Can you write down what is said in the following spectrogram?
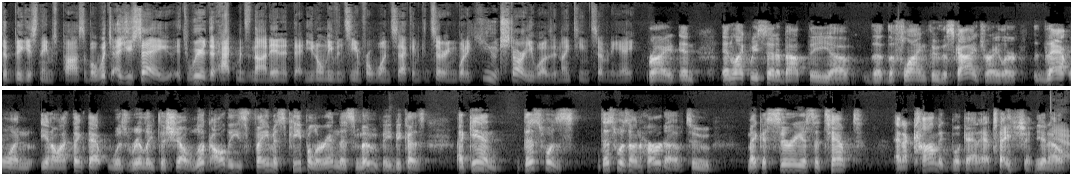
the biggest names possible. Which, as you say, it's weird that Hackman's not in it. Then you don't even see him for one second, considering what a huge star he was in 1978. Right, and and like we said about the uh, the the flying through the sky trailer, that one, you know, I think that was really to show, look, all these famous people are in this movie because, again, this was this was unheard of to make a serious attempt at a comic book adaptation, you know. Yeah.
